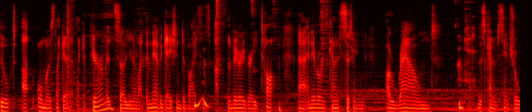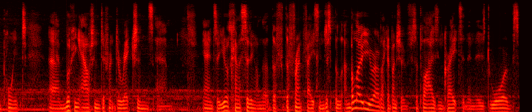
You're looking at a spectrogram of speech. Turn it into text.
built up almost like a like a pyramid. So you know, like the navigation device is up the very very top, uh, and everyone's kind of sitting around Okay. this kind of central point, um, looking out in different directions. Um, and so you're kind of sitting on the, the, the front face, and just below, and below you are like a bunch of supplies and crates, and then there's dwarves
